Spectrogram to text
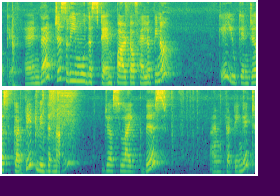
Okay, and that just remove the stem part of jalapeno. Okay, you can just cut it with the knife just like this. I'm cutting it.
